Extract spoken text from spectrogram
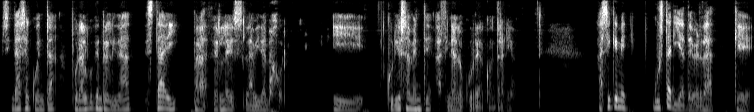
sin darse cuenta por algo que en realidad está ahí para hacerles la vida mejor. Y curiosamente al final ocurre al contrario. Así que me gustaría de verdad que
